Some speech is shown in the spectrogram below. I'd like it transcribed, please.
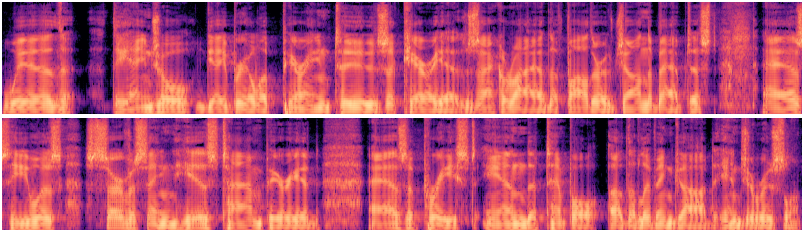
with the angel Gabriel appearing to Zechariah, Zechariah, the father of John the Baptist, as he was servicing his time period as a priest in the temple of the living God in Jerusalem.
